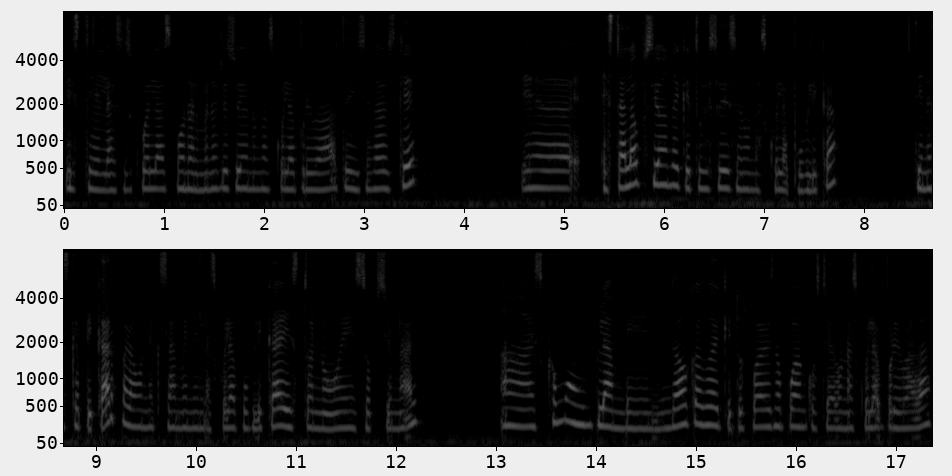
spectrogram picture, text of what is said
este, las escuelas, bueno, al menos yo estoy en una escuela privada, te dicen, ¿sabes qué? Eh, está la opción de que tú estudies en una escuela pública. Tienes que aplicar para un examen en la escuela pública. Esto no es opcional. Ah, es como un plan B. En el dado caso de que tus padres no puedan costear una escuela privada,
